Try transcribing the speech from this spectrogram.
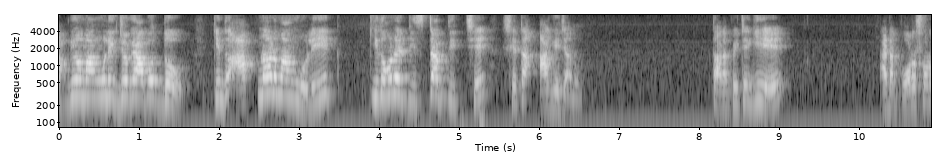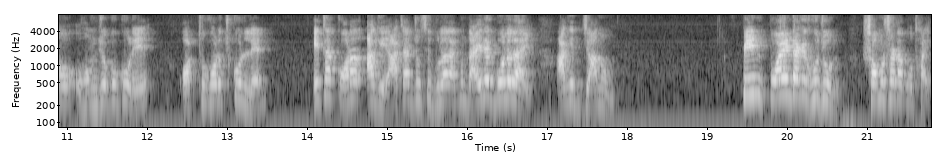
আপনিও মাঙ্গলিক যোগে আবদ্ধ। কিন্তু আপনার মাঙ্গলিক কি ধরনের ডিস্টার্ব দিচ্ছে সেটা আগে জানুন। তারাপীঠে গিয়ে একটা বড় সড়ো হোমযজ্ঞ করে অর্থ খরচ করলেন। এটা করার আগে আচার্য শ্রী দুলাল একদম ডাইরেক্ট বলে দেয়, আগে জানুন। পিন পয়েন্ট আগে খুঁজুন, সমস্যাটা কোথায়?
